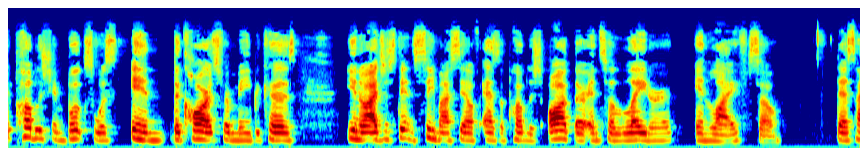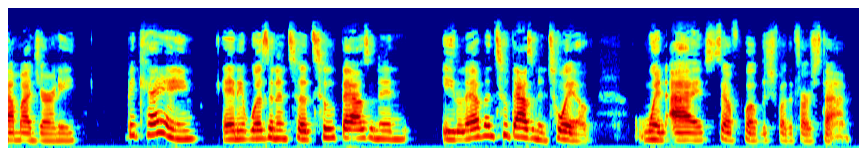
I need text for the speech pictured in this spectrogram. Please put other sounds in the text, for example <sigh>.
publishing books was in the cards for me because you know, I just didn't see myself as a published author until later in life. So that's how my journey became. And it wasn't until 2011, 2012 when I self published for the first time.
